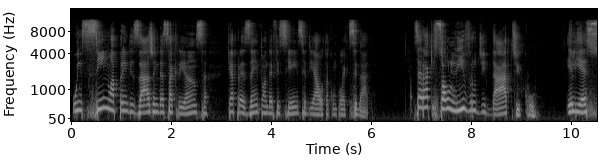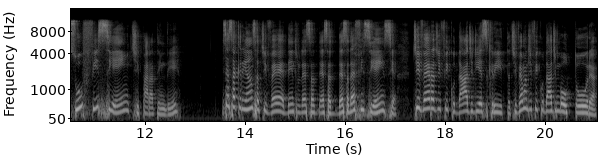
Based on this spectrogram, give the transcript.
o ensino-aprendizagem dessa criança que apresentam a deficiência de alta complexidade. Será que só o livro didático ele é suficiente para atender? Se essa criança tiver, dentro dessa, dessa, dessa deficiência, tiver a dificuldade de escrita, tiver uma dificuldade motora,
